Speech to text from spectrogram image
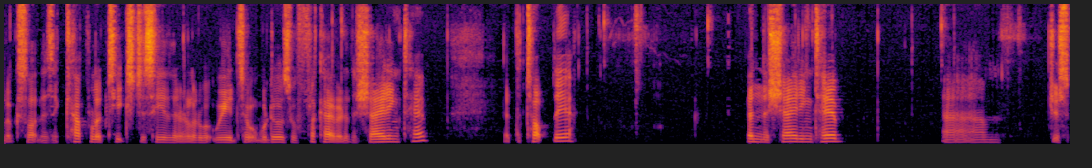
looks like there's a couple of textures here that are a little bit weird. So what we'll do is we'll flick over to the shading tab at the top there. In the shading tab, um, just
